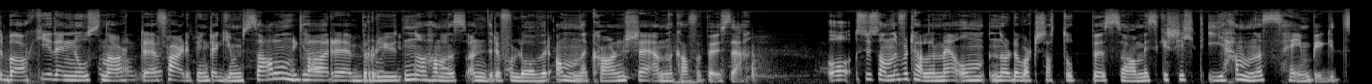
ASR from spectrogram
Tilbake i den nå snart eh, ferdigpynta gymsalen tar eh, bruden og hans andre forlover Anne Karen seg en kaffepause. Og Susanne forteller meg om når det ble satt opp samiske skilt i hennes heimbygd.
